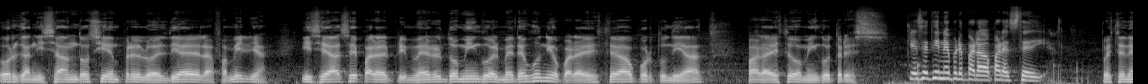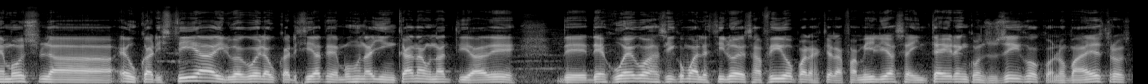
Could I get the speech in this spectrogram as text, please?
organizando siempre lo del Día de la Familia y se hace para el primer domingo del mes de junio, para esta oportunidad, para este domingo 3. ¿Qué se tiene preparado para este día? Pues tenemos la Eucaristía y luego de la Eucaristía tenemos una gincana, una actividad de, juegos, así como al estilo desafío para que las familias se integren con sus hijos, con los maestros,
